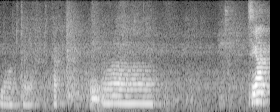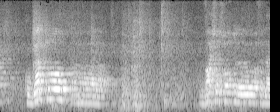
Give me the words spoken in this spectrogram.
Да ме пита някак. Така. А, сега, когато а, вашия софтуер е в една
